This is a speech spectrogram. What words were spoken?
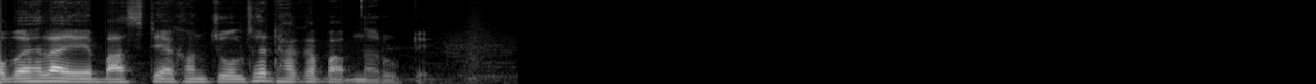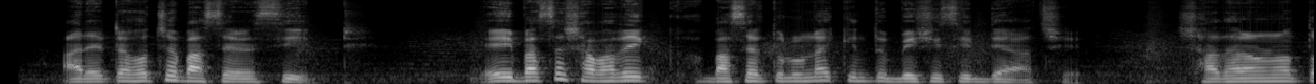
অবহেলায় এই বাসটি এখন চলছে ঢাকা পাবনা রুটে। আর এটা হচ্ছে বাসের সিট। এই বাসে স্বাভাবিক বাসের তুলনায় কিন্তু বেশি সিট দেওয়া আছে। সাধারণত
